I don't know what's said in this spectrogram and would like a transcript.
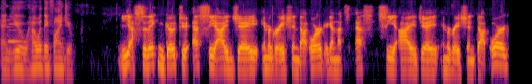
and you, how would they find you? Yes, so they can go to scijimmigration.org. Again, that's scijimmigration.org.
